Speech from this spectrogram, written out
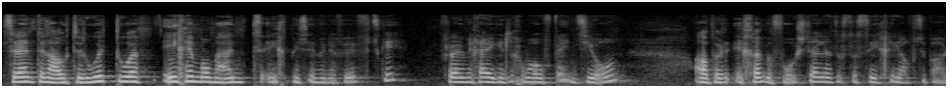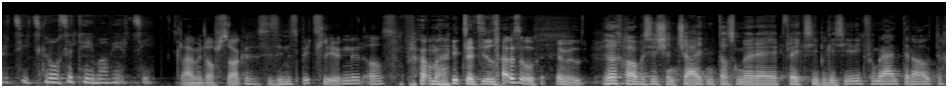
Das Rentenalter Ruhe tun. Ich im Moment, ich bin 57, freue mich eigentlich mal auf Pension. Aber ich könnte mir vorstellen, dass das sicher in absehbarer Zeit das grosse Thema wird sein. Ich glaube, ich darf sagen, Sie sind ein bisschen jünger als Frau May. Sehen Sie das auch so? Ja, ich glaube, es ist entscheidend, dass wir äh, die Flexibilisierung des Rentenalters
